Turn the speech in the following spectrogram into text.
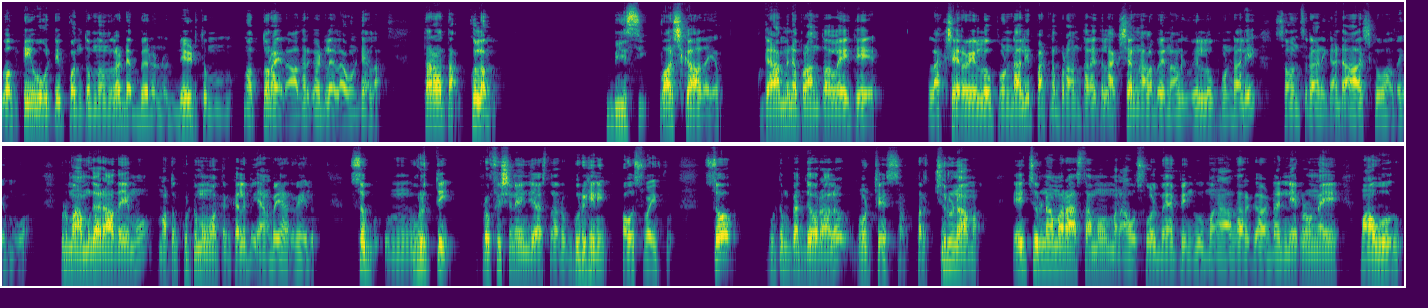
ఒకటి ఒకటి పంతొమ్మిది వందల డెబ్బై రెండు. డేట్తో మొత్తం రాయాలి ఆధార్ కార్డులో ఎలా ఉంటే ఎలా. తర్వాత కులం బీసీ వార్షిక ఆదాయం. గ్రామీణ ప్రాంతాల్లో అయితే లక్ష ఇరవై లోపు ఉండాలి పట్టణ ప్రాంతాలు అయితే లక్ష నలభై నాలుగు వేల లోపు ఉండాలి సంవత్సరానికి అంటే ఆర్షిక ఆదాయము. ఇప్పుడు మా అమ్మగారి ఆదాయము మొత్తం కుటుంబం మొత్తం కలిపి ఎనభై ఆరు వేలు. సో వృత్తి ప్రొఫెషన్ ఏం చేస్తున్నారు? గృహిణి హౌస్ వైఫ్. సో కుటుంబ పెద్ద వివరాలు నోట్ చేస్తాం. తర్వాత చిరునామా. ఏ చిరునామా రాస్తాము? మన హౌస్ హోల్డ్ మ్యాపింగ్ మన ఆధార్ కార్డు అన్నీ ఎక్కడ ఉన్నాయి? మా ఊరు.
